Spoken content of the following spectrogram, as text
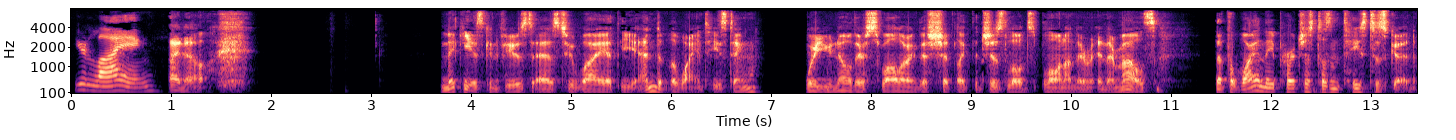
You're lying. I know. Nikki is confused as to why at the end of the wine tasting, where you know they're swallowing this shit like the jizz loads blown on their in their mouths, that the wine they purchased doesn't taste as good.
